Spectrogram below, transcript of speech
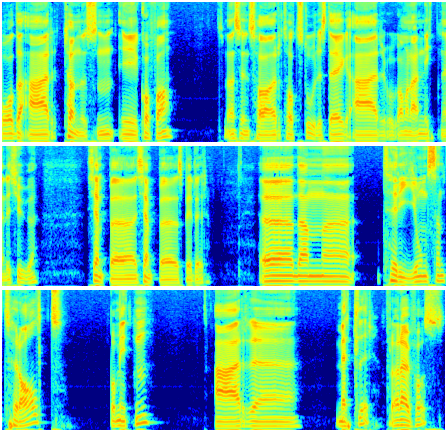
Og det er Tønnesen i Koffa, som jeg syns har tatt store steg. Er hvor gammel er han? 19 eller 20? Kjempe, kjempespiller. Eh, Den eh, trioen sentralt på midten er eh, Metler fra Raufoss.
